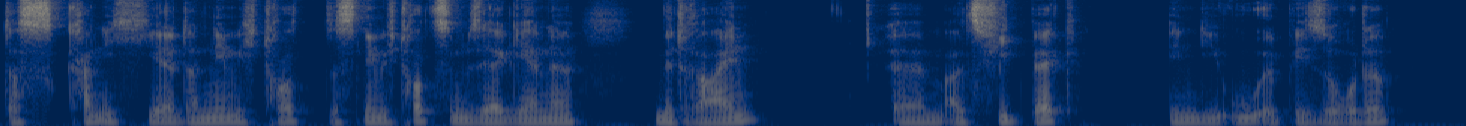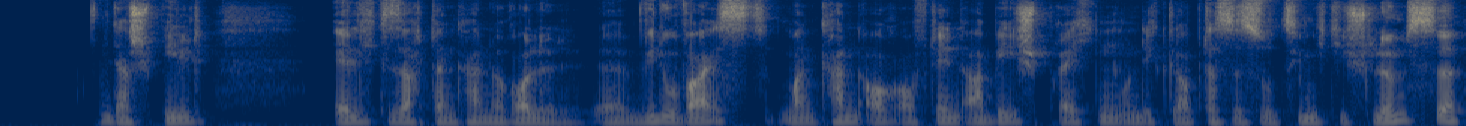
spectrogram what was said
das kann ich hier, dann nehme ich das nehme ich trotzdem sehr gerne mit rein ähm, als Feedback in die U-Episode. Das spielt ehrlich gesagt dann keine Rolle. Äh, wie du weißt, man kann auch auf den AB sprechen und ich glaube, das ist so ziemlich die schlimmste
